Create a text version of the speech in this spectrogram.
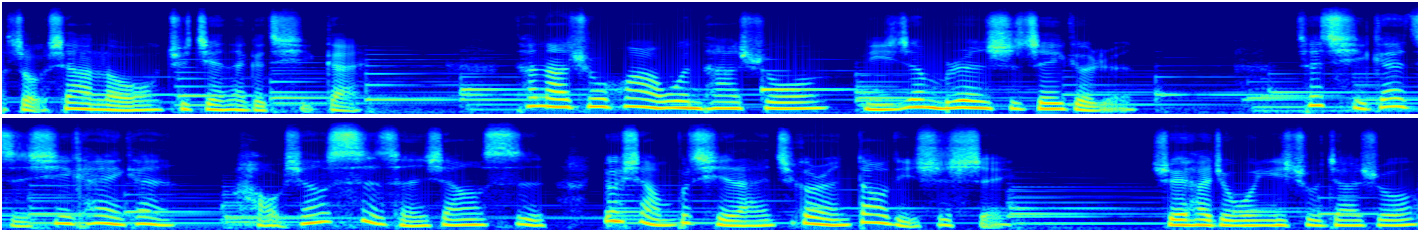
走下楼去见那个乞丐。他拿出画问他说：“你认不认识这个人？”这乞丐仔细看一看，好像似曾相识，又想不起来这个人到底是谁，所以他就问艺术家说：“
